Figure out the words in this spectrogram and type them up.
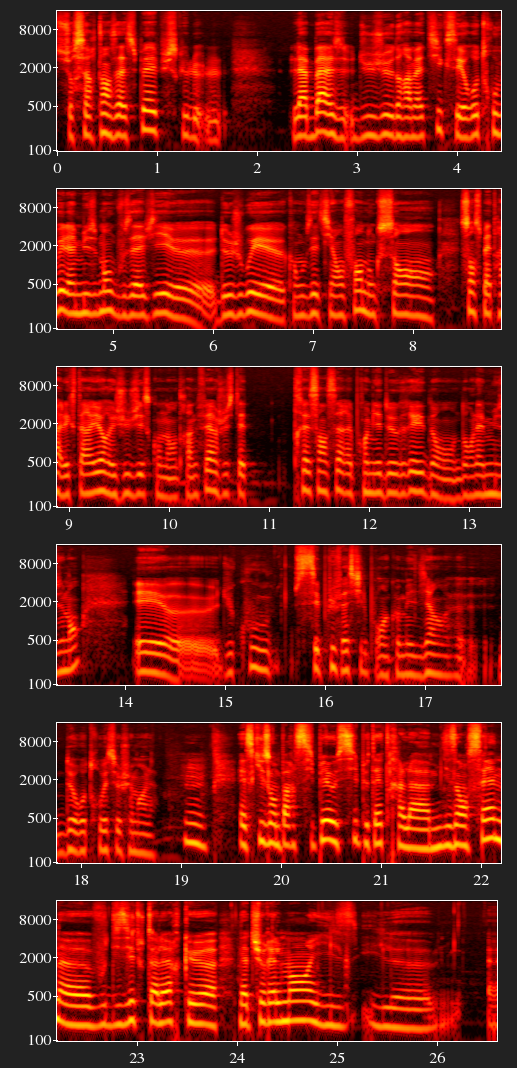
sur certains aspects, puisque le- la base du jeu dramatique, c'est retrouver l'amusement que vous aviez euh, de jouer euh, quand vous étiez enfant, donc sans, sans se mettre à l'extérieur et juger ce qu'on est en train de faire, juste être très sincère et premier degré dans, dans l'amusement. Et euh, du coup, c'est plus facile pour un comédien de retrouver ce chemin-là. Hmm. Est-ce qu'ils ont participé aussi peut-être à la mise en scène? Vous disiez tout à l'heure que naturellement, ils, ils, euh,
